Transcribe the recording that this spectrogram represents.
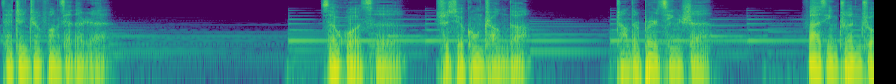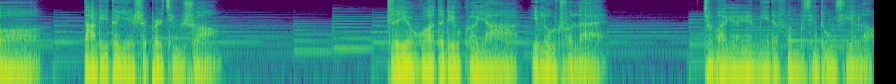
才真正放下的人。小伙子是学工程的，长得倍儿精神，发型穿着打理的也是倍儿清爽。职业化的六颗牙一露出来，就把圆圆迷得分不清东西了。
